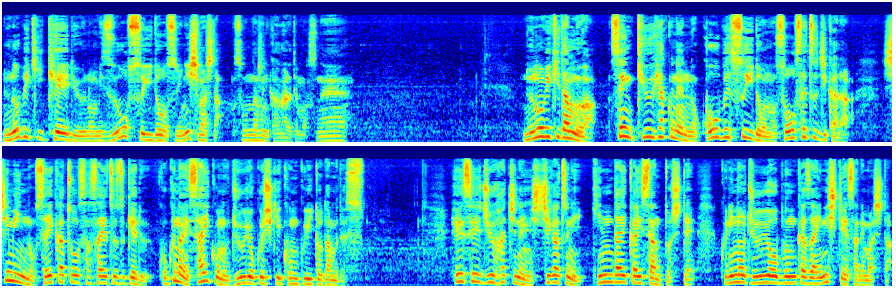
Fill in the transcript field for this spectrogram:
う。布引き渓流の水を水道水にしました。そんな風に書かれてますね。布引ダムは1900年の神戸水道の創設時から市民の生活を支え続ける国内最古の重力式コンクリートダムです。平成18年7月に近代化遺産として国の重要文化財に指定されました。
